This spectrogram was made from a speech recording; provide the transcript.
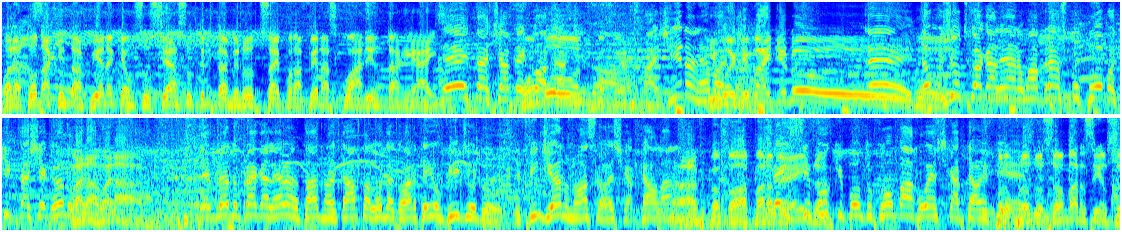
Olha, toda quinta-feira, que é um sucesso, 30 minutos sai por apenas 40 reais. eita, Chapecó, ontem, Cartidó. companheiro. Imagina, né, E hoje vai de novo. Ei, tamo junto com a galera. Um abraço pro povo aqui que tá chegando. Vai lá, padrão. vai lá. Lembrando pra galera, tá, nós tava falando agora, tem o vídeo do, de fim de ano nosso da Oeste Capital lá no Ah, ficou top, parabéns. facebook.com.br Oeste Capital FM. Produção Marcinho San.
